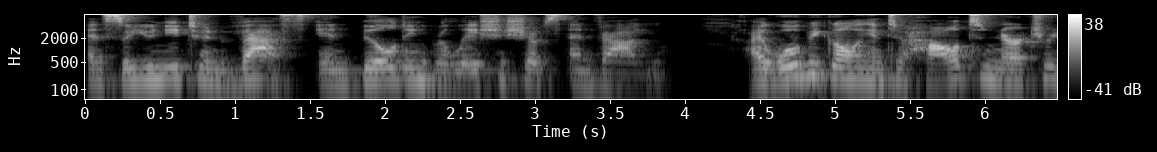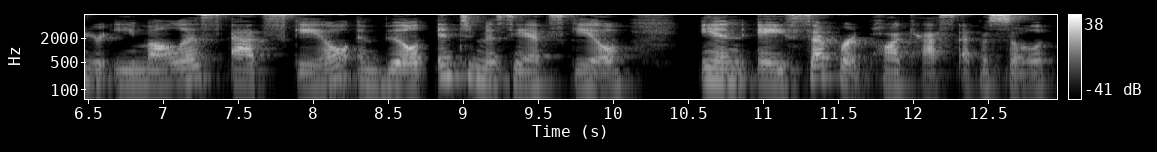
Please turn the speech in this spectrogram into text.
And so you need to invest in building relationships and value. I will be going into how to nurture your email list at scale and build intimacy at scale in a separate podcast episode.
